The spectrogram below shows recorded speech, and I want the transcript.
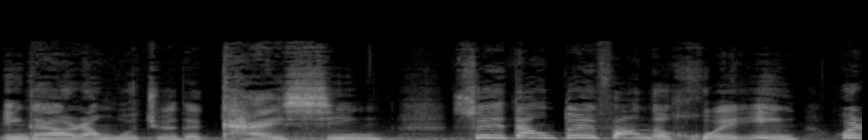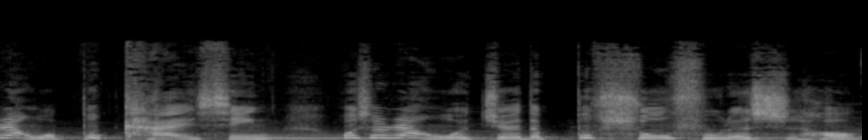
应该要让我觉得开心。所以当对方的回应会让我不开心，或是让我觉得不舒服的时候，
